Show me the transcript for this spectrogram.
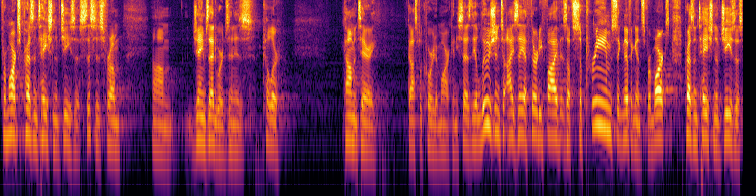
for Mark's presentation of Jesus. This is from um, James Edwards in his Pillar commentary, Gospel according to Mark. And he says the allusion to Isaiah 35 is of supreme significance for Mark's presentation of Jesus,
